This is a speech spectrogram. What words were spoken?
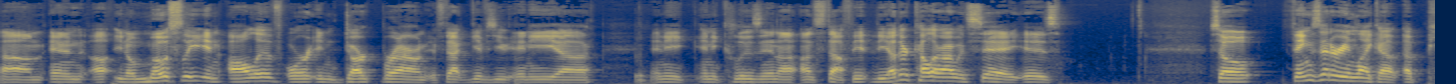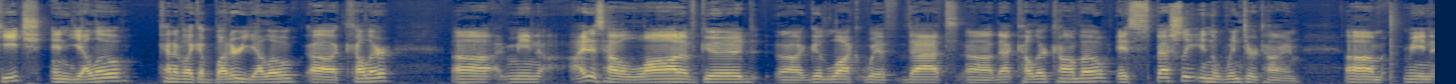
Um, and uh, you know mostly in olive or in dark brown if that gives you any uh, any any clues in on, on, stuff the the other color i would say is so things that are in like a, a peach and yellow kind of like a butter yellow uh, color uh, i mean i just have a lot of good uh, good luck with that uh, that color combo especially in the winter time um, I mean,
